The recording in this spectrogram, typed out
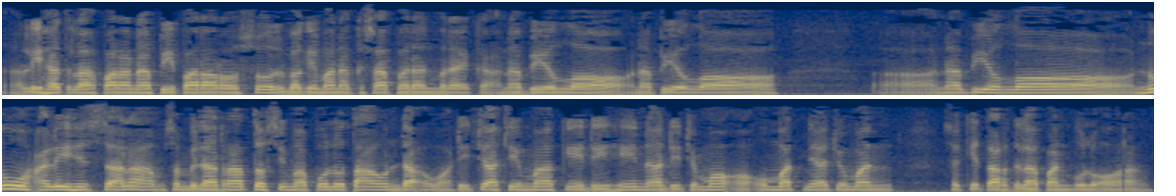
Lihatlah para nabi, para rasul bagaimana kesabaran mereka. Nabiullah, Nabiullah uh, Nabiullah Nuh alaihi salam 950 tahun dakwah dicaci maki, dihina, dicemooh umatnya cuman sekitar 80 orang.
